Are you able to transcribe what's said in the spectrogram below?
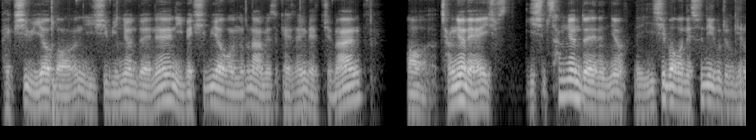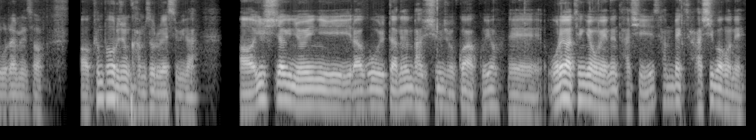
112억 원, 22년도에는 212억 원으로 나오면서 개선이 됐지만 어, 작년에 20, 23년도에는요 20억 원의 순이익을 좀 기록을 하면서 어, 큰 폭으로 좀 감소를 했습니다. 어, 일시적인 요인이라고 일단은 봐주시면 좋을 것 같고요. 예, 올해 같은 경우에는 다시 340억 원의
